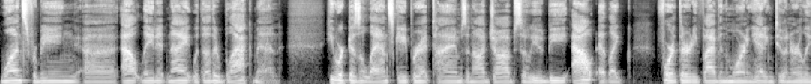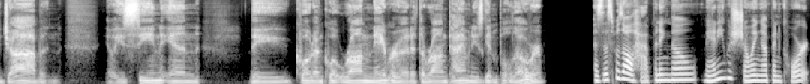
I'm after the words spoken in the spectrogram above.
Once for being uh, out late at night with other black men. He worked as a landscaper at times, an odd job, so he would be out at like 4:35 in the morning, heading to an early job, and you know he's seen in the quote unquote wrong neighborhood at the wrong time, and he's getting pulled over. As this was all happening, though, Manny was showing up in court.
